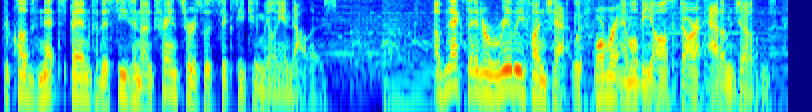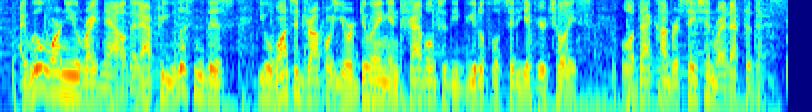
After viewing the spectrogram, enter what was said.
The club's net spend for the season on transfers was $62 million. Up next, I had a really fun chat with former MLB All Star Adam Jones. I will warn you right now that after you listen to this, you will want to drop what you are doing and travel to the beautiful city of your choice. We'll have that conversation right after this.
